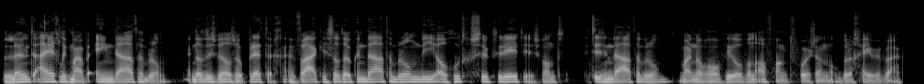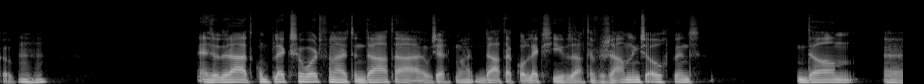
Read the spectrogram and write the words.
leunt eigenlijk maar op één databron. En dat is wel zo prettig. En vaak is dat ook een databron die al goed gestructureerd is. Want het is een databron waar nogal veel van afhangt voor zo'n opdrachtgever vaak ook. Mhm. En zodra het complexer wordt vanuit een data, hoe zeg ik maar, datacollectie of dataverzamelingsoogpunt, dan uh,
